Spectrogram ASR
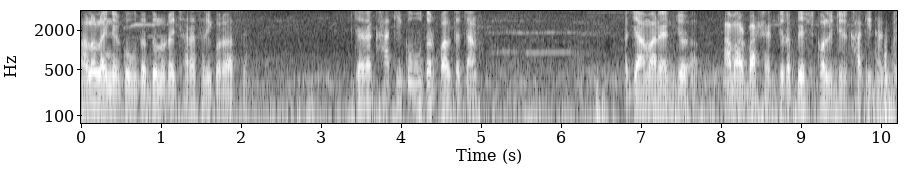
ভালো লাইনের কবুতর দুটোটাই ছাড়াছাড়ি করা আছে। যারা খাকি কবুতর পালতে চান যে আমার একজোড়া, আমার বাসা একজোড়া বেস্ট কোয়ালিটির খাকি থাকবে,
